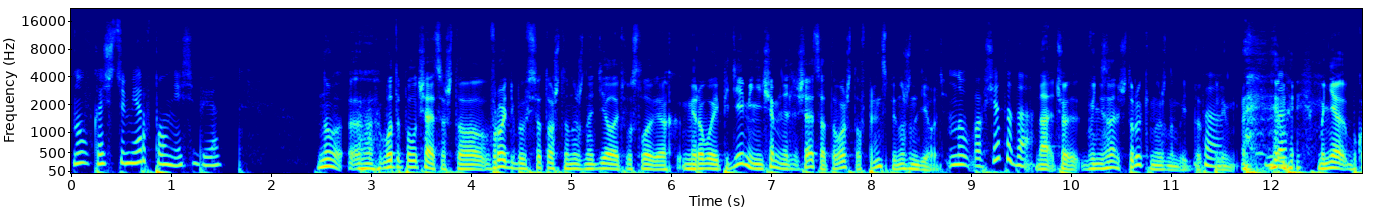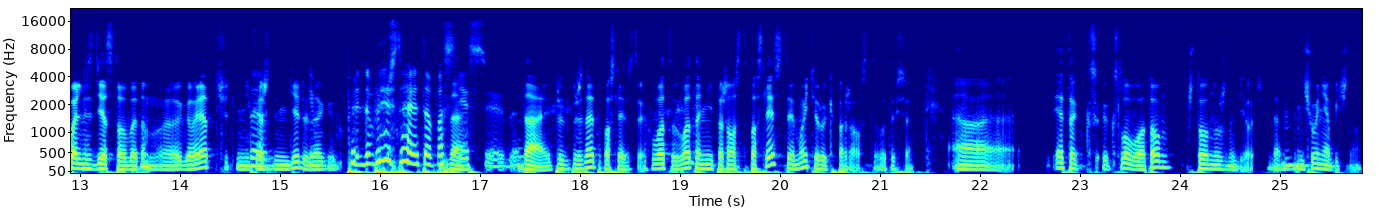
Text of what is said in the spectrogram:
Ну, в качестве мер вполне себе. Ну, э, вот и получается, что вроде бы все то, что нужно делать в условиях мировой эпидемии, ничем не отличается от того, что, в принципе, нужно делать. Ну, вообще-то да. Да, что, вы не знали, что руки нужно быть? Да, Да. блин. Да. Мне буквально с детства об этом э, говорят, чуть ли не Да. каждую неделю. И да. предупреждают о последствиях, да. Да, и предупреждают о последствиях. Вот, вот они, пожалуйста, последствия, мойте руки, пожалуйста, вот и все. Это, к, к слову, о том, что нужно делать. Да? Мгм. Ничего необычного.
